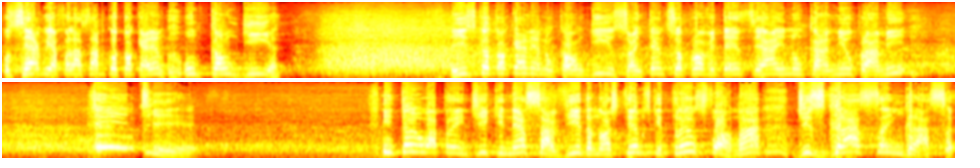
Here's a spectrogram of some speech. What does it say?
O cego ia falar, sabe o que eu estou querendo? Um cão guia. É isso que eu estou querendo, um guia. Só entendo se eu providenciar e num canil para mim. Gente! Então eu aprendi que nessa vida nós temos que transformar desgraça em graça,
